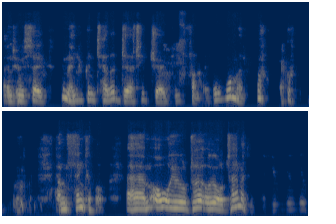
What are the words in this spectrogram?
and who say, you know, you can tell a dirty joke in front of a woman. unthinkable. Um, or, you, or alternatively, you, you,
